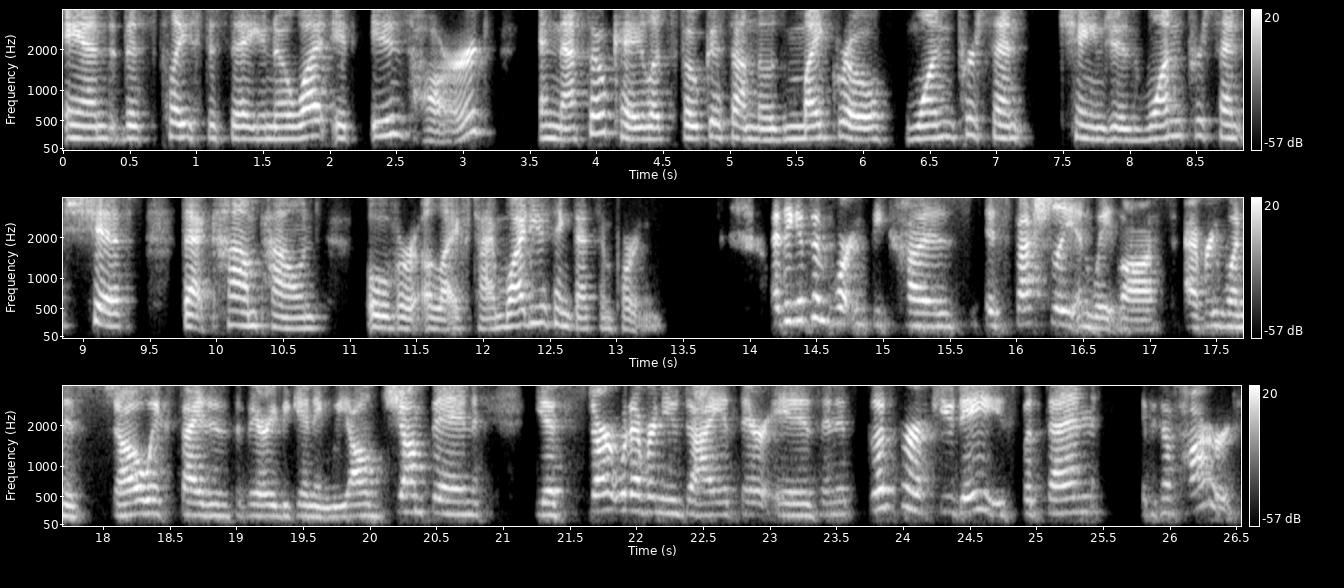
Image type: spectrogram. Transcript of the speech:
and this place to say, you know what, it is hard, and that's okay. Let's focus on those micro 1% changes, 1% shifts that compound over a lifetime. Why do you think that's important? I think it's important because, especially in weight loss, everyone is so excited at the very beginning. We all jump in, you start whatever new diet there is, and it's good for a few days, but then it becomes hard.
